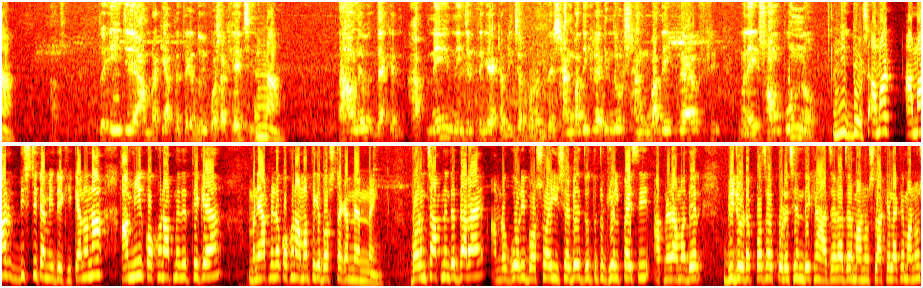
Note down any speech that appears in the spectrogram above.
না। আচ্ছা তো এই যে আমরা কি আপনার থেকে দুই পয়সা খেয়েছি? না। তাহলে দেখেন, আপনি নিজের থেকে একটা বিচার করেন যে সাংবাদিকরা কিন্তু সাংবাদিকরা মানে সম্পূর্ণ। নির্দোষ। আমার আমার দৃষ্টিতে আমি দেখি, কেননা আমি কখন আপনাদের থেকে মানে আপনারা কখন আমার থেকে দশ টাকা নেন নাই। বরঞ্চ আপনাদের দ্বারায় আমরা গরিব অসহায় হিসেবে যতটুকু হেল্প পাইছি, আপনারা আমাদের ভিডিওটা প্রচার করেছেন দেখে হাজার হাজার মানুষ, লাখে লাখে মানুষ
